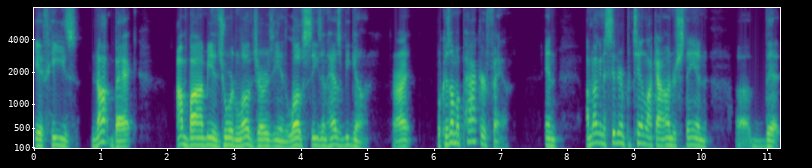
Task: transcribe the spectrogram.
If he's not back, I'm buying me a Jordan Love jersey and Love season has begun. All right. Because I'm a Packer fan. And I'm not going to sit here and pretend like I understand uh, that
